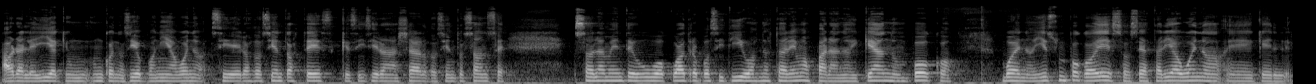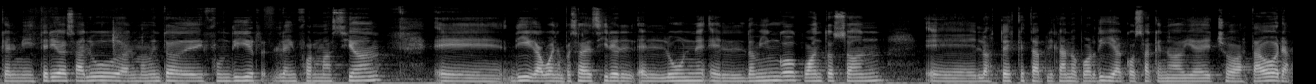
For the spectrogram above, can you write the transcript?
Ahora leía que un, conocido ponía, bueno, si de los 200 test que se hicieron ayer, 211, solamente hubo cuatro positivos, no estaremos paranoiqueando un poco. Bueno, y es un poco eso, o sea, estaría bueno eh, que, el, que, el, Ministerio de Salud, al momento de difundir la información, eh, diga, bueno, empezó a decir el, el, lunes, el domingo cuántos son eh, los test que está aplicando por día, cosa que no había hecho hasta ahora.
